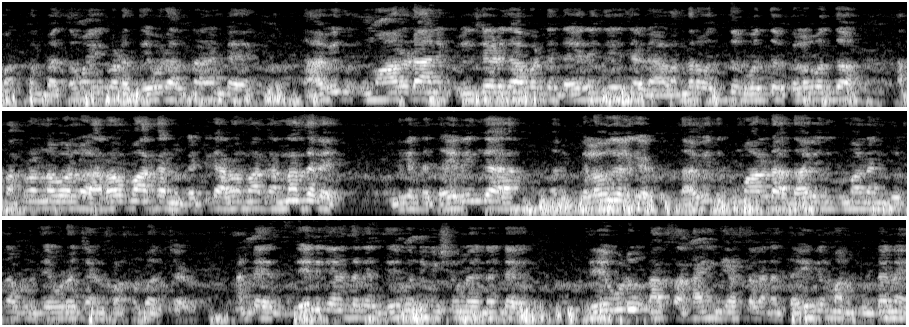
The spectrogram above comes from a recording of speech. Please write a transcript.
మొత్తం బతమై కూడా దేవుడు వెళ్తానంటే దావీదు కుమారుడా అని పిలిచాడు కాబట్టి ధైర్యం చేశాడు. వాళ్ళందరూ వద్దు వద్దు పిలవద్దు. ఆ పక్కన ఉన్న వాళ్ళు అరవమాక గట్టిగా అరవమాక అన్నా సరే ఎందుకంటే ధైర్యంగా మరి పిలవగలిగాడు. దావీదు కుమారుడు ఆ దావీదు కుమారుడు అని చూసినప్పుడు దేవుడు వచ్చి ఆయన స్వస్థపరిచాడు. అంటే దేనికైనా సరే దేవుని విషయంలో ఏంటంటే దేవుడు నాకు సహాయం చేస్తాడనే ధైర్యం మనకు ఉంటేనే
